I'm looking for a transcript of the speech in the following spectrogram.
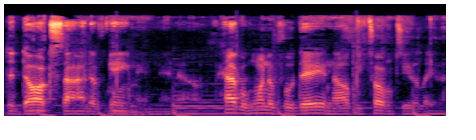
the dark side of gaming. And uh, have a wonderful day, and I'll be talking to you later.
